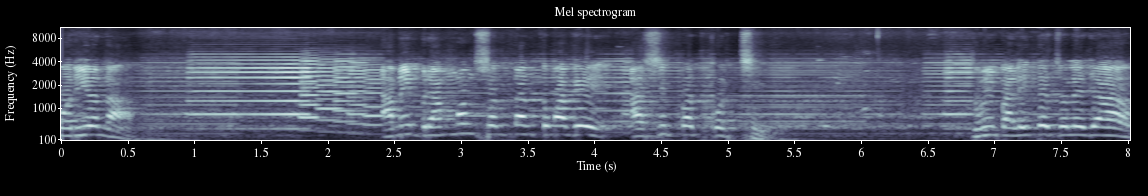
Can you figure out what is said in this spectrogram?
মরিও না। আমি ব্রাহ্মণ সন্তান তোমাকে আশীর্বাদ করছি। তুমি বাড়িতে চলে যাও।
